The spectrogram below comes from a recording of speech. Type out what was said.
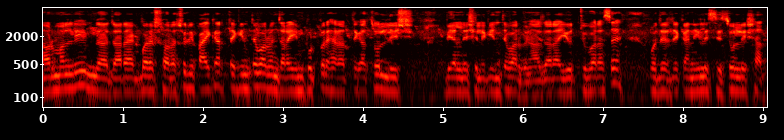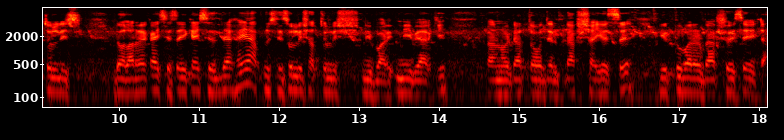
নর্মালি যারা একবারে সরাসরি পাইকার থেকে কিনতে পারবেন, যারা ইনপুট করে হেরার থেকে চল্লিশ, বিয়াল্লিশ হলে কিনতে পারবেন। আর যারা ইউটিউবার আছে, ওদের থেকে নিলে ছেচল্লিশ, সাতচল্লিশ ডলারের কাইসেস এই কাইসেস দেখাই আপনি ছেচল্লিশ, সাতচল্লিশ নিবে আর কি। কারণ ওইটা তো ওদের ব্যবসায়ী হয়েছে ইউটিউবারের ব্যবসা হয়েছে এটা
